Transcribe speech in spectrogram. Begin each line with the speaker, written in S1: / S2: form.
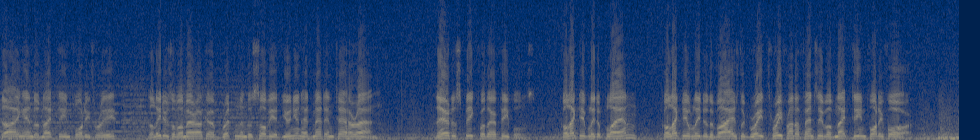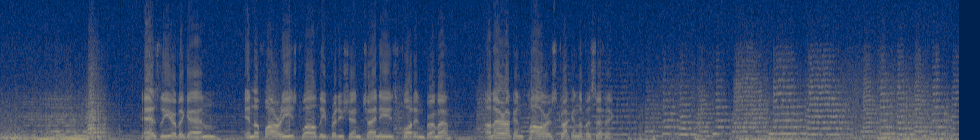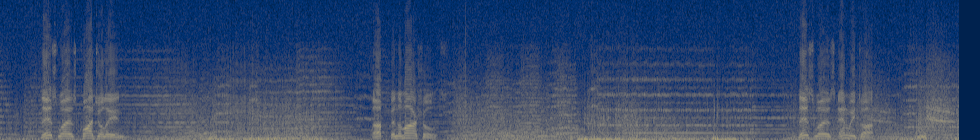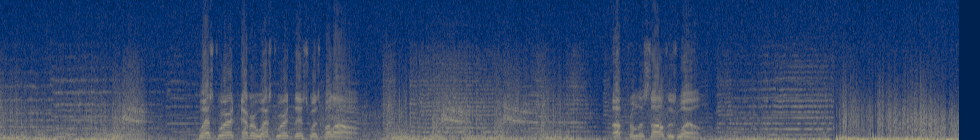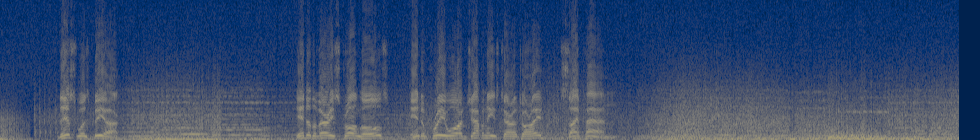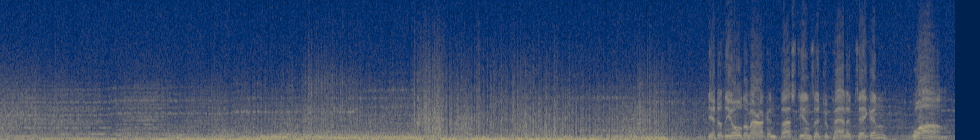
S1: the dying end of 1943, the leaders of America, Britain, and the Soviet Union had met in Tehran, there to speak for their peoples, collectively to plan, collectively to devise the great three-front offensive of 1944. As the year began, in the Far East, while the British and Chinese fought in Burma, American power struck in the Pacific. This was Kwajalein. Up in the Marshalls. This was Eniwetok. Westward, ever westward, this was Palau. Up from the south as well. This was Biak. Into the very strongholds, into pre-war Japanese territory, Saipan. Into the old American bastions that Japan had taken, Guam.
